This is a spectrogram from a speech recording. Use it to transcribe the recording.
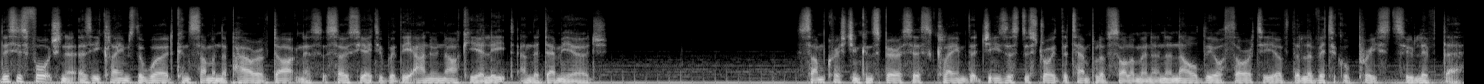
This is fortunate as he claims the word can summon the power of darkness associated with the Anunnaki elite and the Demiurge. Some Christian conspiracists claim that Jesus destroyed the Temple of Solomon and annulled the authority of the Levitical priests who lived there.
